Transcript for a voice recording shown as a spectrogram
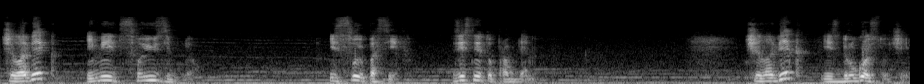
Человек имеет свою землю и свой посев. Здесь нету проблем. Человек, есть другой случай,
